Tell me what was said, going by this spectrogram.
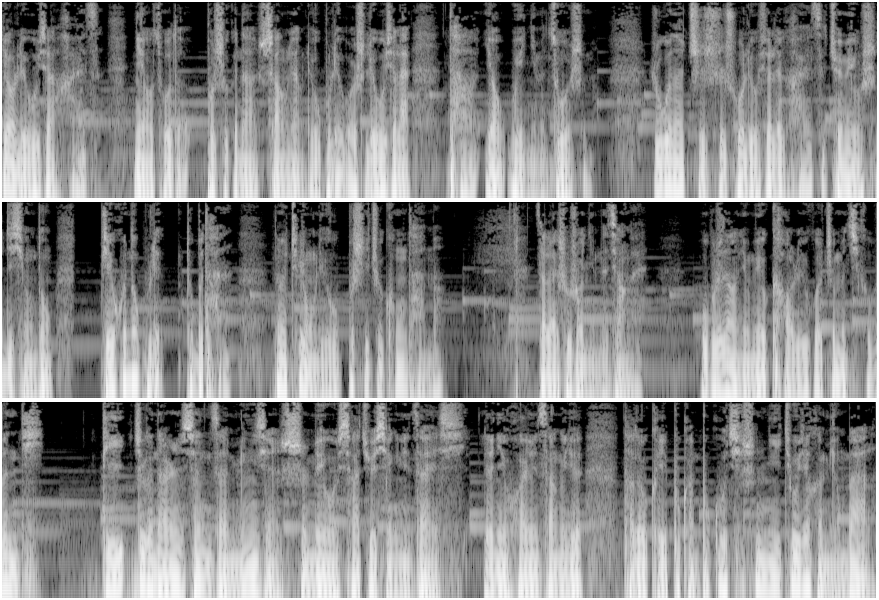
要留下孩子，你要做的不是跟他商量留不留，而是留下来，他要为你们做什么。如果呢，只是说留下来个孩子，却没有实际行动，结婚都不留都不谈，那么这种留不是一纸空谈吗？再来说说你们的将来，我不知道你有没有考虑过这么几个问题。第一，这个男人现在明显是没有下决心跟你在一起，连你怀孕三个月，他都可以不管不顾。其实你就已经很明白了，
